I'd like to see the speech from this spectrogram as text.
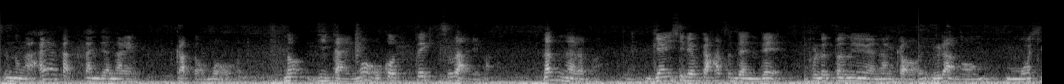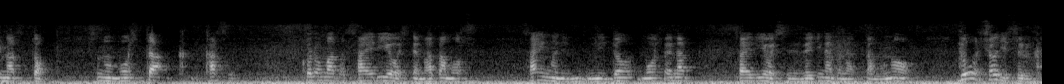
すのが早かったんじゃないかと思うの事態も起こってきつつあります。なぜならば原子力発電でプルトニウムやなんかをウランを申しますとその模したカスこれをまた再利用してまたも最後に二度申せな再利用してできなくなったものをどう処理するか。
